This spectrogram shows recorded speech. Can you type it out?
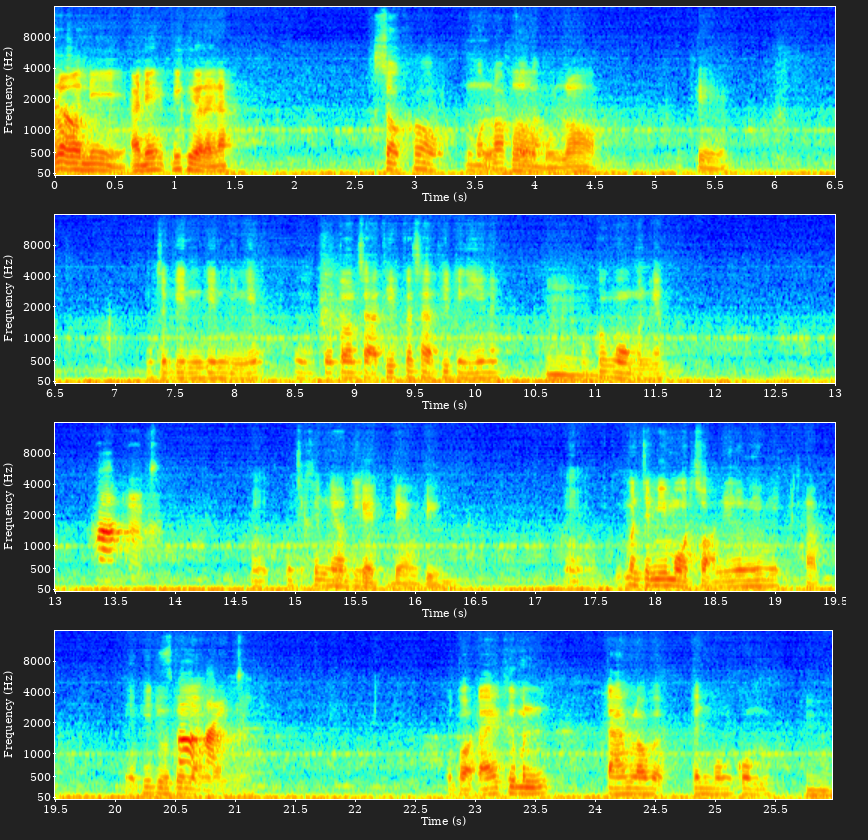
โลนี่ อันนี้นี่คืออะไรนะโซโคหมุนรอบตัวหมุนรอบโอเค มันจะบินบินอย่างนี้เออแต่ตอนสาธิตก็สาธิตอย่างนี้นะอืมผมก็งงเหมือนกัน Rocket. เออมันจะขึ้นแนวดิ่งเกตแนวดิ่งเออมันจะมีโหมดสอนอยู่ตรงนี้พี่ครับเดี๋ยวพี่ดูตัวอย่างหน่อย สปอร์ตไลท์คือมันตามเราแบบเป็นวงกลมอืม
